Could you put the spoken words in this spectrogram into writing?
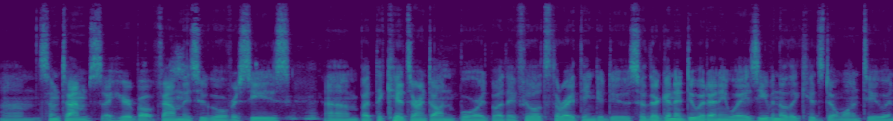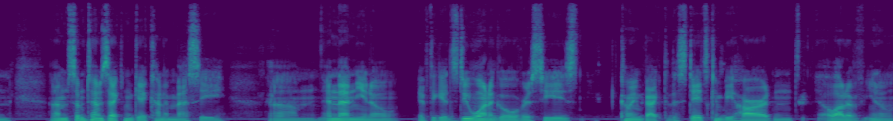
Um, sometimes I hear about families who go overseas, mm-hmm. um, but the kids aren't on board, but they feel it's the right thing to do, so they're going to do it anyways, even though the kids don't want to. And um, sometimes that can get kind of messy. Um, and then, you know, if the kids do want to go overseas, coming back to the states can be hard, and a lot of you know,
